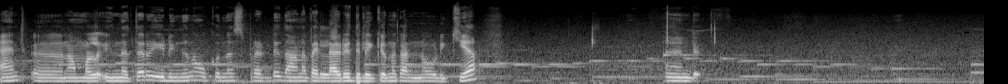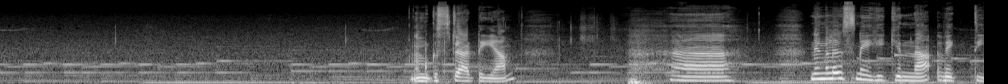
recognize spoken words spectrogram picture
ആൻഡ് നമ്മൾ ഇന്നത്തെ റീഡിങ് നോക്കുന്ന സ്പ്രെഡ് ഇതാണ്. അപ്പോൾ എല്ലാവരും ഇതിലേക്കൊന്ന് കണ്ണോടിക്കുക. ആൻഡ് നമുക്ക് സ്റ്റാർട്ട് ചെയ്യാം. നിങ്ങൾ സ്നേഹിക്കുന്ന വ്യക്തി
